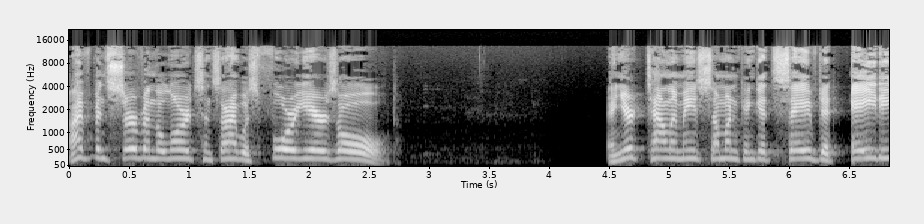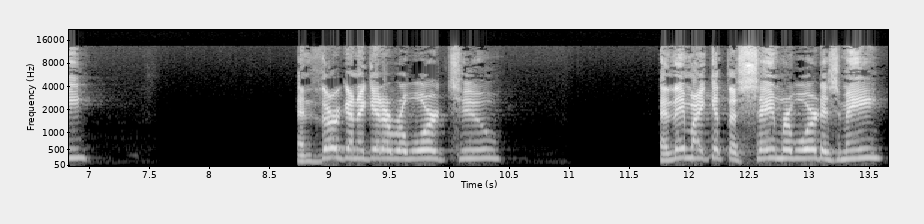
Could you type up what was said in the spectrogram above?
I've been serving the Lord since I was four years old. And you're telling me someone can get saved at 80 and they're going to get a reward too? And they might get the same reward as me?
